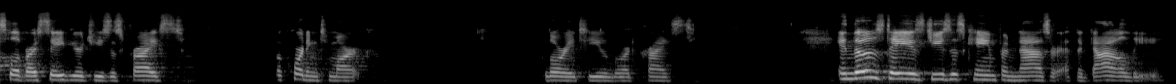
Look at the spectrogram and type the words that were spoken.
gospel of our Savior Jesus Christ, according to Mark. Glory to you, Lord Christ. In those days, Jesus came from Nazareth of Galilee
